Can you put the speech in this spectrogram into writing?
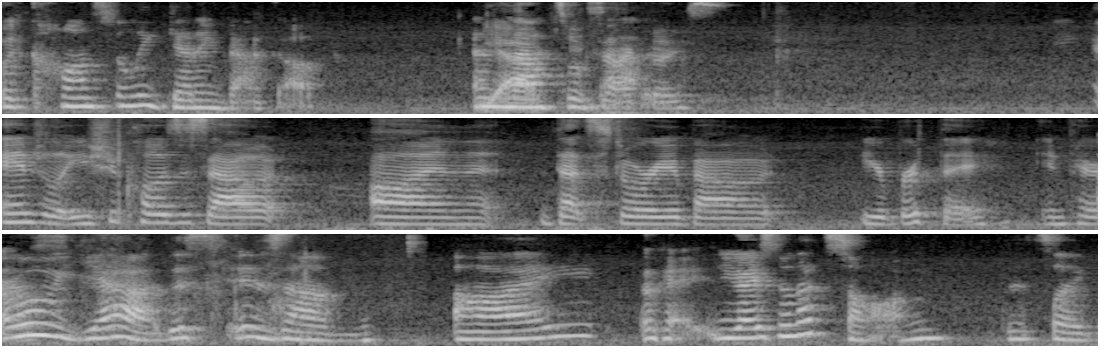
but constantly getting back up, and Yeah, that's what exactly. matters. Angela, you should close us out on that story about your birthday in Paris. Oh yeah, this is um I okay, you guys know that song? It's like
